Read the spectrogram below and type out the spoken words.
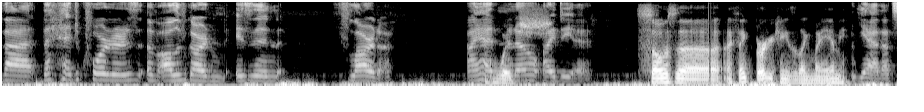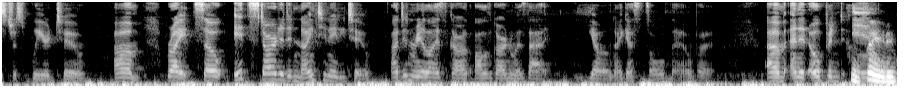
that the headquarters of Olive Garden is in Florida? I had Which- no idea. So's uh, I think Burger King's in like Miami. Yeah, that's just weird too. Um, right, so it started in 1982. I didn't realize the Gar- Olive Garden was that young. I guess it's old now, but um, and it opened in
